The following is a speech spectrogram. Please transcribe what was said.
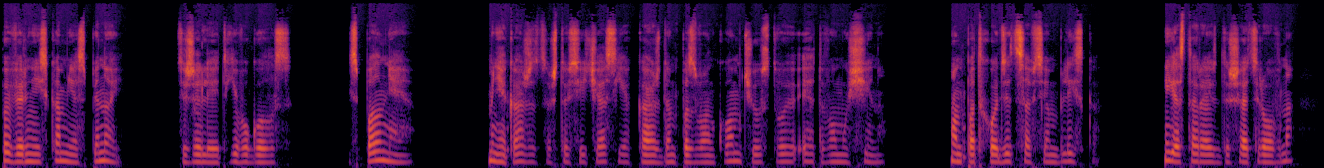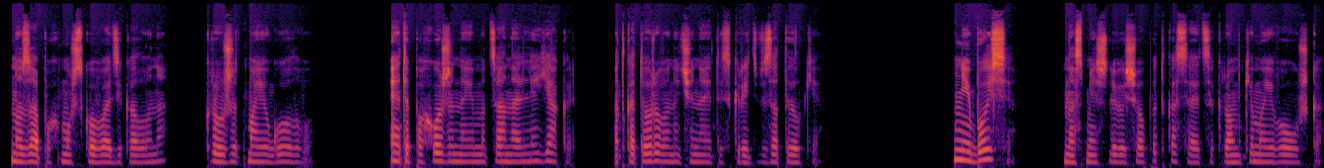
«Повернись ко мне спиной», — тяжелеет его голос. «Исполняю. Мне кажется, что сейчас я каждым позвонком чувствую этого мужчину. Он подходит совсем близко. Я стараюсь дышать ровно, но запах мужского одеколона кружит мою голову. Это похоже на эмоциональный якорь, от которого начинает искрить в затылке. «Не бойся», — насмешливый шепот касается кромки моего ушка.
